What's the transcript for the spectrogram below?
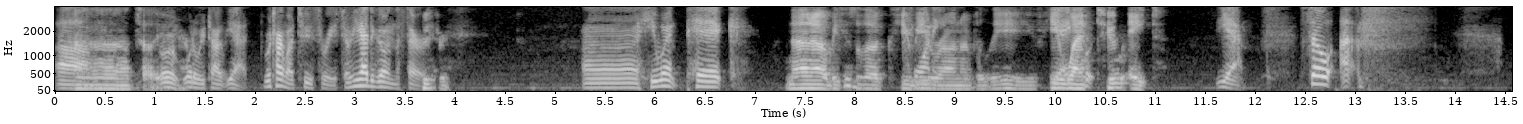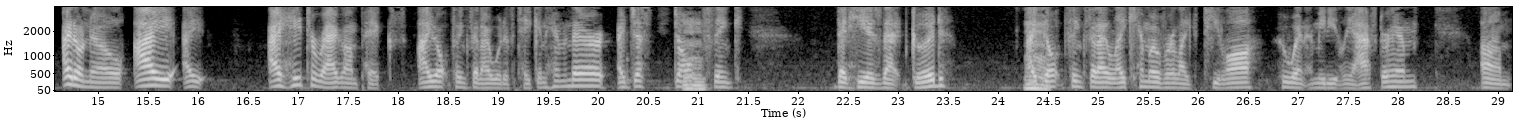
Um, uh, I'll tell you. what are we talking? Yeah, we're talking about two three. So he had to go in the third. Two, uh, he went pick. No, no, because of the QB 20. run, I believe he yeah, went he to eight. Yeah. So uh, I don't know. I I I hate to rag on picks. I don't think that I would have taken him there. I just don't mm. think that he is that good. Mm. I don't think that I like him over like T Law, who went immediately after him. Um,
